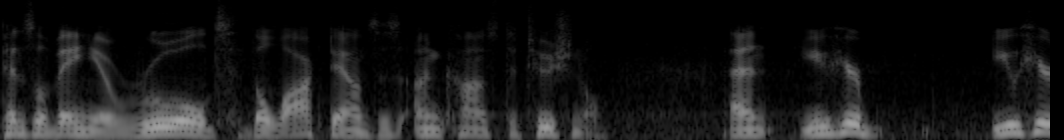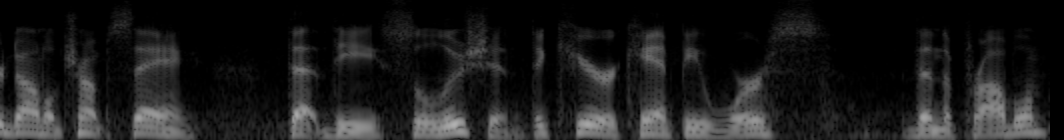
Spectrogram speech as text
Pennsylvania ruled the lockdowns as unconstitutional. And you hear you hear Donald Trump saying that the solution, the cure can't be worse than the problem.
